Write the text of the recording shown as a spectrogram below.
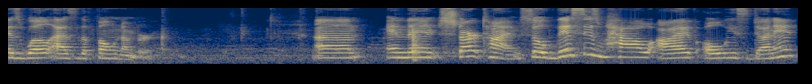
as well as the phone number. Um, and then start time. So this is how I've always done it.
